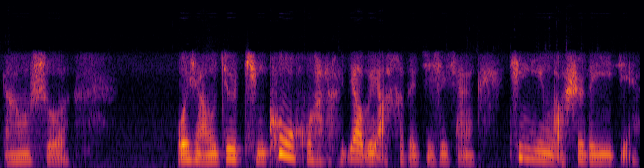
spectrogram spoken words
然后说，我想我就挺困惑的，要不要和他继续？想听听老师的意见。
